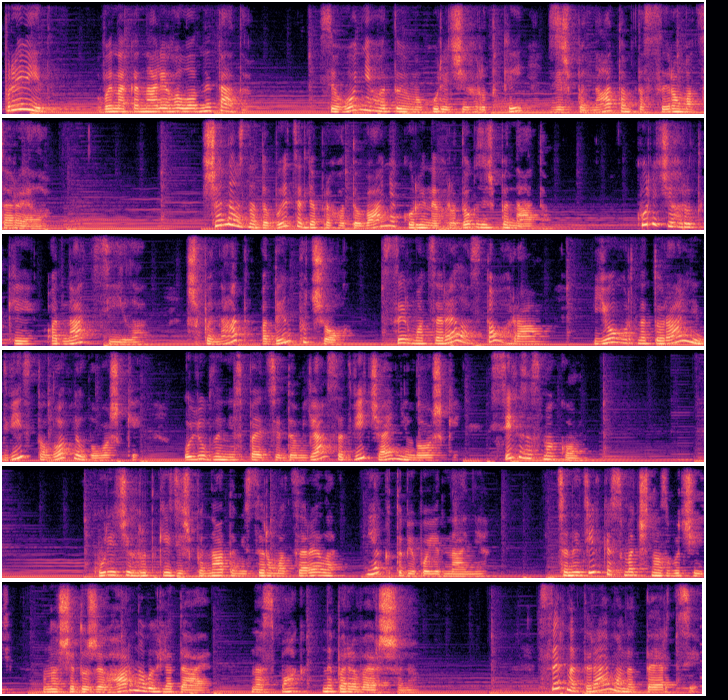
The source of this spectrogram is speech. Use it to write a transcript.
Привіт! Ви на каналі Голодний Тато. Сьогодні готуємо курячі грудки зі шпинатом та сиром моцарелла. Що нам знадобиться для приготування куриних грудок зі шпинатом? Курячі грудки 1 ціла, шпинат 1 пучок, сир моцарелла 100 г, йогурт натуральний 2 столові ложки, улюблені спеції до м'яса 2 чайні ложки, сіль за смаком. Курячі грудки зі шпинатом і сиром моцарелла – як тобі поєднання? Це не тільки смачно звучить, воно ще дуже гарно виглядає, на смак не перевершено. Сир натираємо на терці.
